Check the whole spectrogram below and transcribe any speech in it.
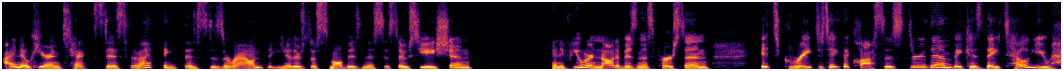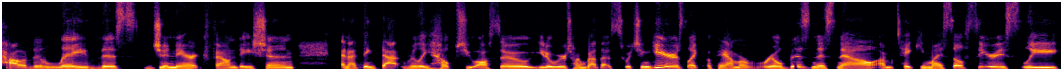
I know here in Texas, and I think this is around, you know, there's a small business association and if you are not a business person, it's great to take the classes through them because they tell you how to lay this generic foundation. And I think that really helps you also, you know, we were talking about that switching gears like, okay, I'm a real business now. I'm taking myself seriously.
